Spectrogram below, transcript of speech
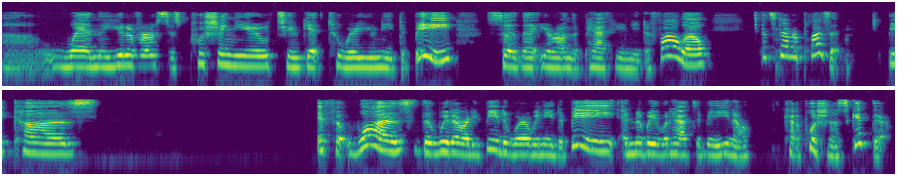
Uh, when the universe is pushing you to get to where you need to be so that you're on the path you need to follow, it's never pleasant because if it was, then we'd already be to where we need to be, and nobody would have to be, you know, kind of pushing us to get there.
